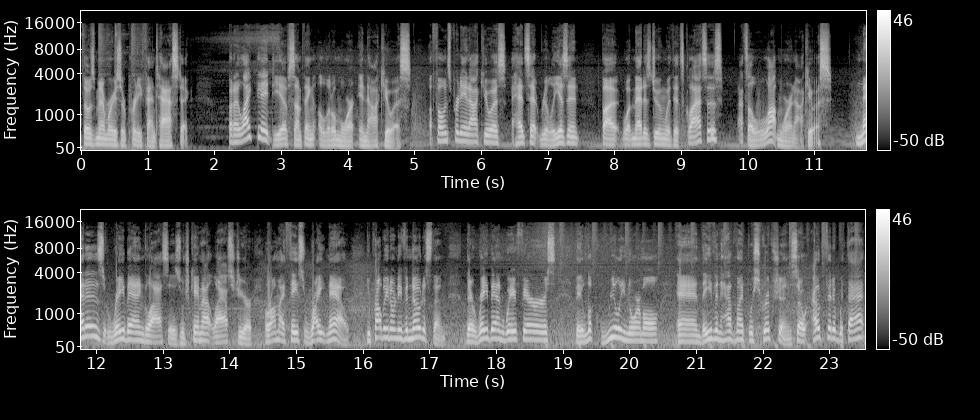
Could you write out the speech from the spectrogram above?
those memories are pretty fantastic. But I like the idea of something a little more innocuous. A phone's pretty innocuous, a headset really isn't, but what Meta's doing with its glasses, that's a lot more innocuous. Meta's Ray-Ban glasses, which came out last year, are on my face right now. You probably don't even notice them. They're Ray-Ban Wayfarers, they look really normal, and they even have my prescription. So outfitted with that,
